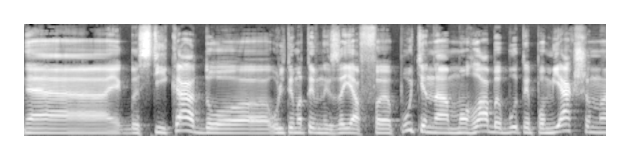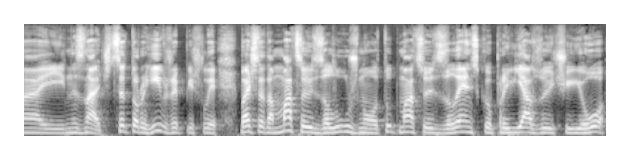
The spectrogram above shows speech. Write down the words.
е, якби стійка до ультимативних заяв е, Путіна, могла би бути пом'якшена. І не знаю, чи це торги вже пішли. Бачите, там мацають залужного, тут мацають Зеленського, прив'язуючи його.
